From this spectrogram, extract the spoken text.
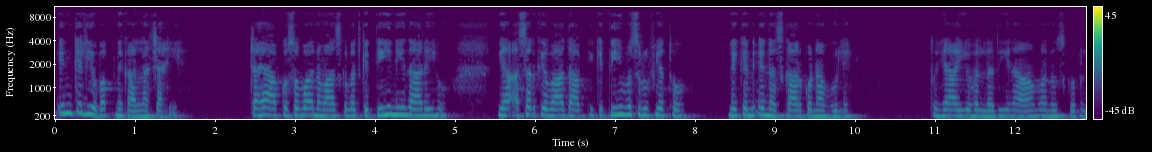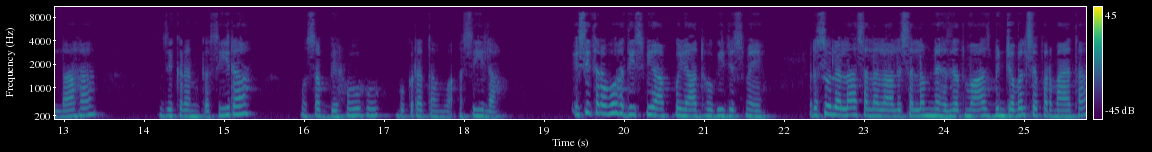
ان کے لیے وقت نکالنا چاہیے۔ چاہے آپ کو صبح نماز کے بعد کتنی ہی نیند آ رہی ہو یا اثر کے بعد آپ کی کتنی مصروفیت ہو، لیکن ان ازکار کو نہ بھولیں۔ تو یا الدین امن اسکر اللہ ذکر کثیرہ سب ہو بکرتم و اسیلا اسی طرح وہ حدیث بھی آپ کو یاد ہوگی جس میں رسول اللہ صلی اللہ علیہ وسلم نے حضرت معاذ بن جبل سے فرمایا تھا،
